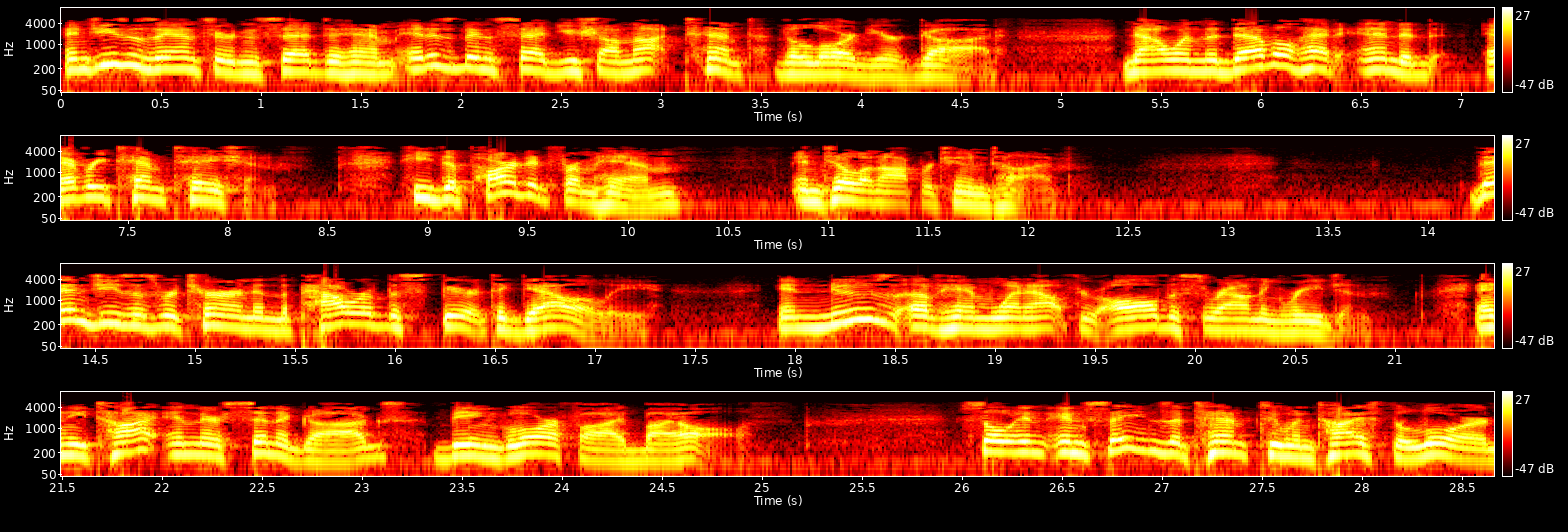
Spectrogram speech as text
And Jesus answered and said to him, It has been said, You shall not tempt the Lord your God. Now when the devil had ended every temptation, he departed from him until an opportune time. Then Jesus returned in the power of the Spirit to Galilee, and news of him went out through all the surrounding region. And he taught in their synagogues, being glorified by all. So in, in Satan's attempt to entice the Lord,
